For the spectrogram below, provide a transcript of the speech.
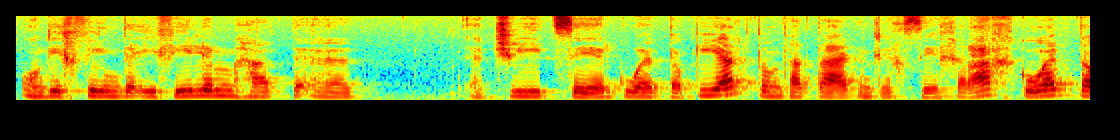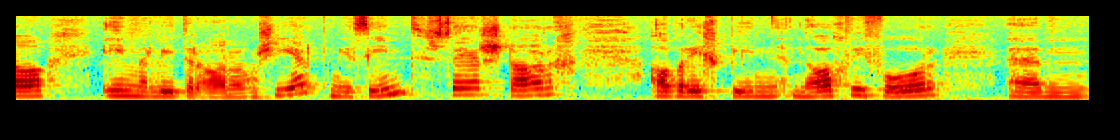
Und ich finde, in vielem hat äh, die Schweiz sehr gut agiert und hat eigentlich sich recht gut da immer wieder arrangiert. Wir sind sehr stark, aber ich bin nach wie vor ähm,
